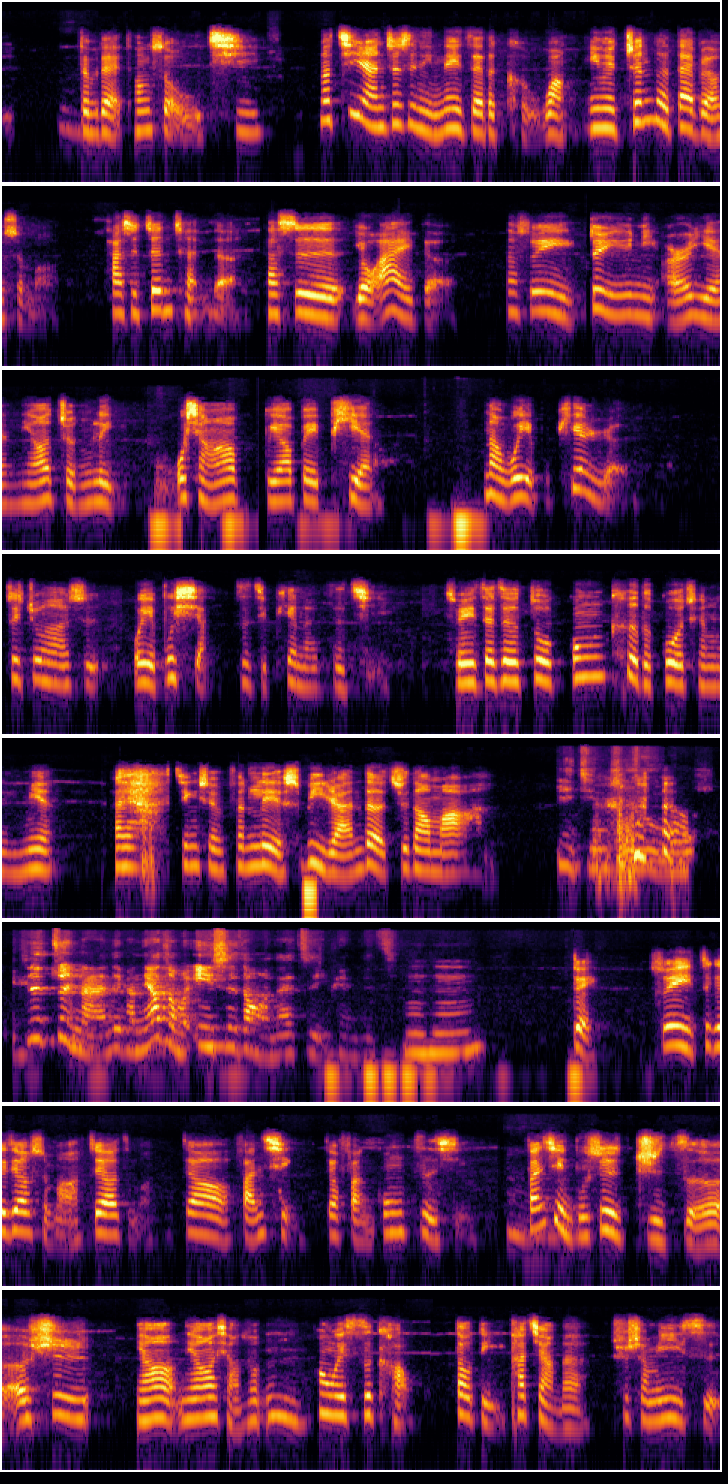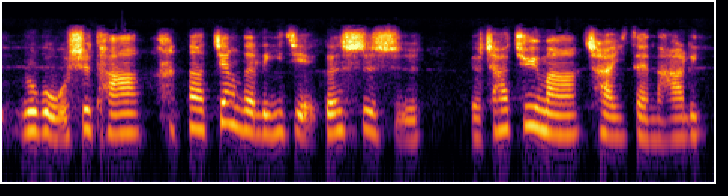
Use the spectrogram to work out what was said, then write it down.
对不对？童叟无欺。那既然这是你内在的渴望，因为真的代表什么？它是真诚的，它是有爱的。那所以对于你而言，你要整理，我想要不要被骗，那我也不骗人。最重要的是，我也不想自己骗了自己，所以在这个做功课的过程里面，哎呀，精神分裂是必然的，知道吗？必经之路。这是最难的地方。你要怎么意识到我在自己骗自己？嗯哼，对，所以这个叫什么？这叫怎么叫反省？叫反躬自省。反省不是指责，而是你要你要想说，嗯，换位思考，到底他讲的是什么意思？如果我是他，那这样的理解跟事实有差距吗？差异在哪里？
